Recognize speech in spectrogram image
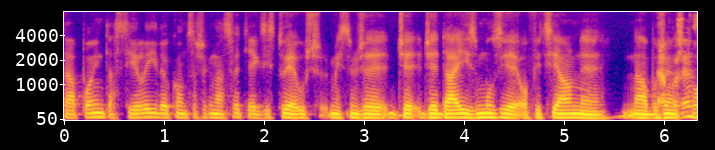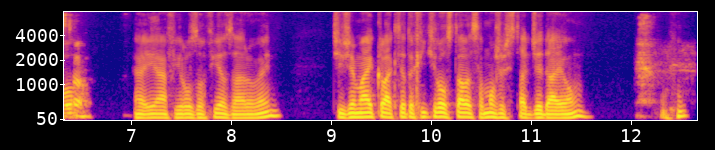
tá pointa síly, dokonca však na svete existuje už, myslím, že je, jedaizmus je oficiálne náboženstvo, hej, a filozofia zároveň. Čiže Michael, ak ťa to chytilo, stále sa môžeš stať Jedajom.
